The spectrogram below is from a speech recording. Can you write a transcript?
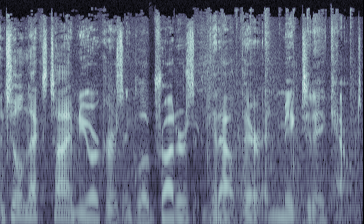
Until next time, New Yorkers and Globetrotters, get out there and make today count.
